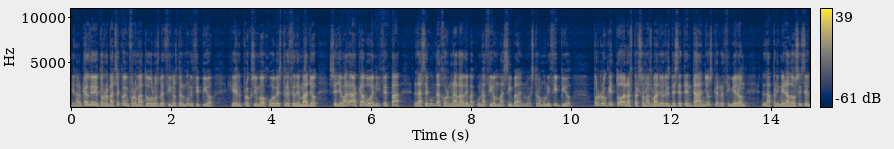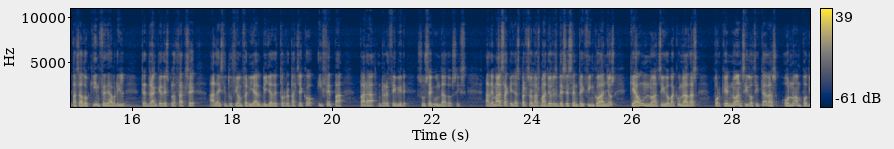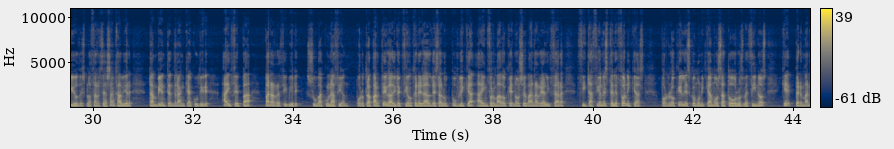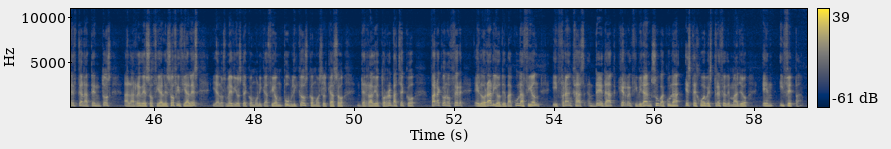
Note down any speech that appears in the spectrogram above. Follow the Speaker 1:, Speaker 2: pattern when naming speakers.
Speaker 1: El alcalde de Torrepacheco informa a todos los vecinos del municipio que el próximo jueves 13 de mayo se llevará a cabo en IFEPA la segunda jornada de vacunación masiva en nuestro municipio, por lo que todas las personas mayores de 70 años que recibieron la primera dosis el pasado 15 de abril tendrán que desplazarse a la institución ferial Villa de Torrepacheco, IFEPA, para recibir su segunda dosis. Además, aquellas personas mayores de 65 años que aún no han sido vacunadas porque no han sido citadas o no han podido desplazarse a San Javier, también tendrán que acudir a IFEPA para recibir su vacunación. Por otra parte, la Dirección General de Salud Pública ha informado que no se van a realizar citaciones telefónicas, por lo que les comunicamos a todos los vecinos que permanezcan atentos a las redes sociales oficiales y a los medios de comunicación públicos, como es el caso de Radio Torre Pacheco, para conocer el horario de vacunación y franjas de edad que recibirán su vacuna este jueves 13 de mayo en IFEPA.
